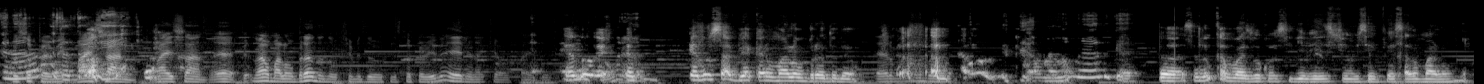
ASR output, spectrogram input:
pro Não, Superman? Mais sano, mais sano. É, não é o Marlon Brando no filme do Christopher Reeve? É ele, né? Que é o pai do... Eu não, eu, eu- eu não sabia que era o Marlon Brando, não. Era o Marlon Brando. É o Marlon Brando, cara. Nossa, eu nunca mais vou conseguir ver esse filme sem pensar no Marlon Brando.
